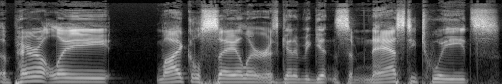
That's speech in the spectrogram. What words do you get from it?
apparently, Michael Saylor is going to be getting some nasty tweets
